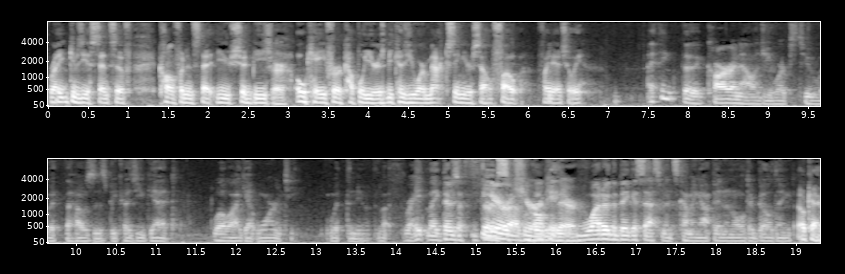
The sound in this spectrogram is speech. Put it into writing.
right? It gives you a sense of confidence that you should be okay for a couple years because you are maxing yourself out financially. I think the car analogy works too with the houses because you get, well, I get warranty with the new, right? Like there's a There's fear of okay, there. what are the big assessments coming up in an older building? Okay.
